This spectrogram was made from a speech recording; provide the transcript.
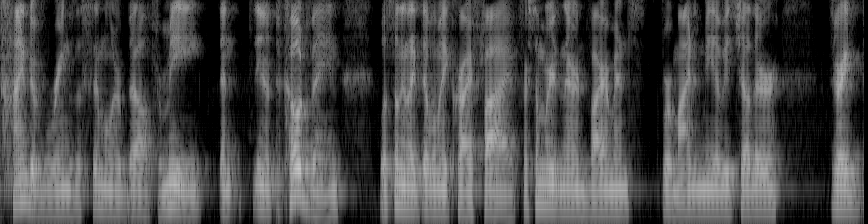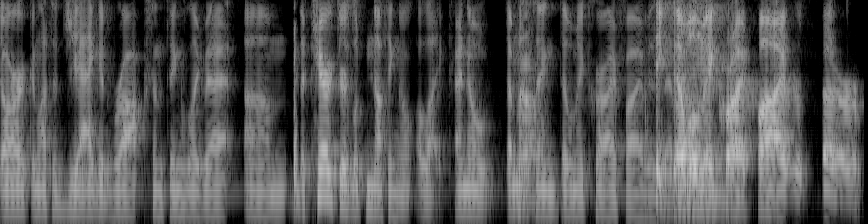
kind of rings a similar bell for me than you know to Code Vein was something like Devil May Cry Five. For some reason, their environments reminded me of each other. It's very dark and lots of jagged rocks and things like that. Um, the characters look nothing alike. I know. I'm not No. saying Devil May Cry Five I is. think Devil May. Cry Five is a better.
